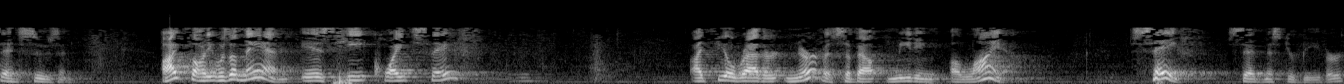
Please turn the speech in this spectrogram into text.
said Susan. I thought he was a man. Is he quite safe? I'd feel rather nervous about meeting a lion. Safe, said Mr. Beaver.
